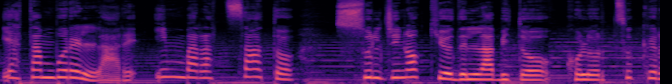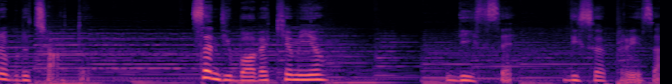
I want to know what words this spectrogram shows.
e a tamburellare imbarazzato sul ginocchio dell'abito color zucchero bruciato. Senti un po', vecchio mio, disse di sorpresa.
